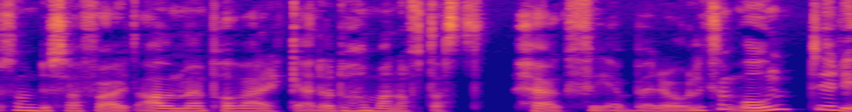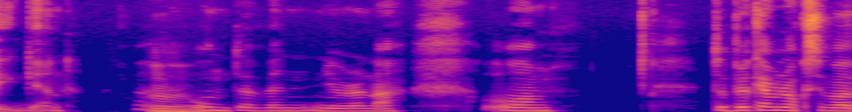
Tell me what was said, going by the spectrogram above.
som du sa förut, allmänpåverkad och då har man oftast hög feber och liksom ont i ryggen, eh, Mm. ont över njurarna. Och då brukar man också vara,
